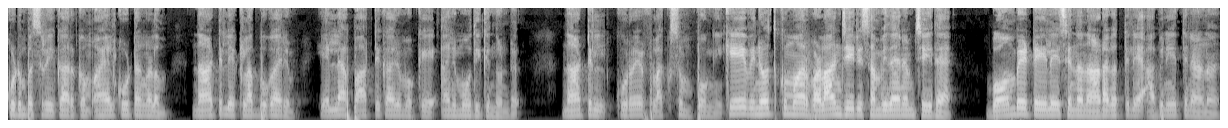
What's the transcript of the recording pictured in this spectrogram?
കുടുംബശ്രീക്കാർക്കും അയൽക്കൂട്ടങ്ങളും നാട്ടിലെ ക്ലബ്ബുകാരും എല്ലാ പാർട്ടിക്കാരുമൊക്കെ അനുമോദിക്കുന്നുണ്ട്. നാട്ടിൽ കുറെ ഫ്ലക്സും പൊങ്ങി. കെ. വിനോദ് കുമാർ വളാഞ്ചേരി സംവിധാനം ചെയ്ത ബോംബെ ടൈലേഴ്സ് എന്ന നാടകത്തിലെ അഭിനയത്തിനാണ്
